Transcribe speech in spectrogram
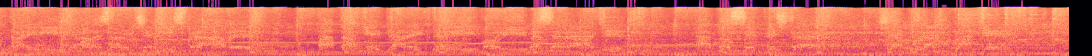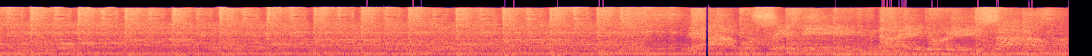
Nám tajný, ale zaručený zprávy A taky dary, který bojíme se vrátit. A to si pište, že budem platit. Já musím jít, najdu ji sám.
